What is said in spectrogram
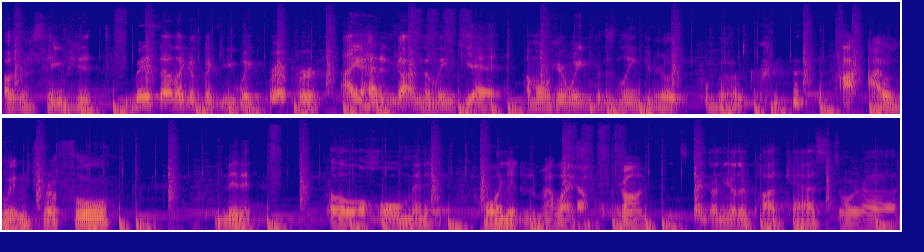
I was gonna say you made it. You made it sound like I was making you wait forever. I hadn't gotten the link yet. I'm over here waiting for this link, and you're like, "Come back." I, I was waiting for a full minute, Oh, a whole minute whole minute of my life gone. spent on your other podcasts or uh or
